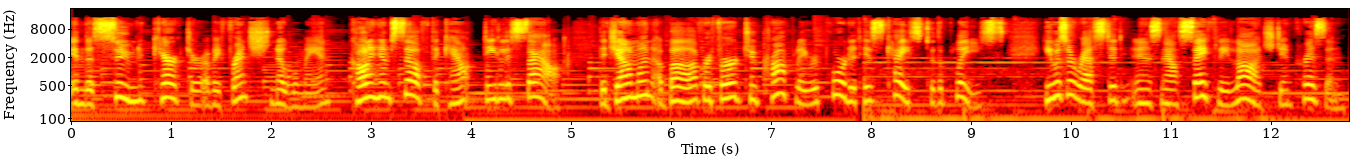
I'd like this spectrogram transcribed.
in the assumed character of a French nobleman, calling himself the Count de Lisle, the gentleman above referred to promptly reported his case to the police. He was arrested and is now safely lodged in prison,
